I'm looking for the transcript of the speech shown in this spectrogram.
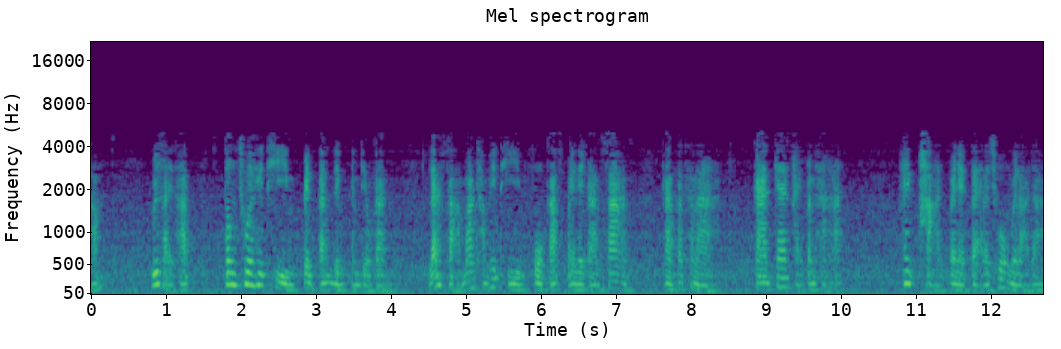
3. วิสัยทัศน์ต้องช่วยให้ทีมเป็นอันหนึ่งอันเดียวกัน และสามารถทำให้ทีมโฟกัสไปในการสร้าง การพัฒนา การแก้ไขปัญหา ให้ผ่านไปในแต่ละช่วงเวลาได้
